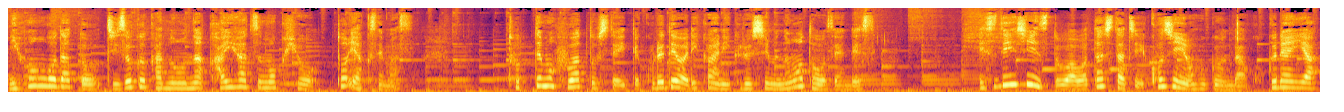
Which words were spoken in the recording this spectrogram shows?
日本語だと持続可能な開発目標と訳せます。とってもふわっとしていてこれでは理解に苦しむのも当然です。SDGs とは私たち個人を含んだ国連や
